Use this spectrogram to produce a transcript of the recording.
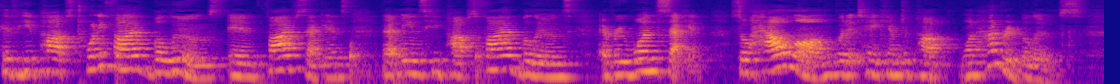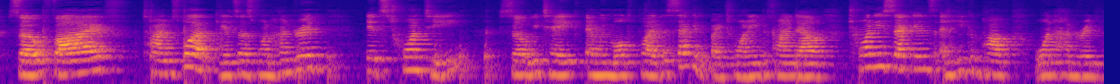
if he pops 25 balloons in 5 seconds, that means he pops 5 balloons every 1 second. So how long would it take him to pop 100 balloons? So 5 times what gets us 100? It's 20. So we take and we multiply the second by 20 to find out 20 seconds and he can pop 100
